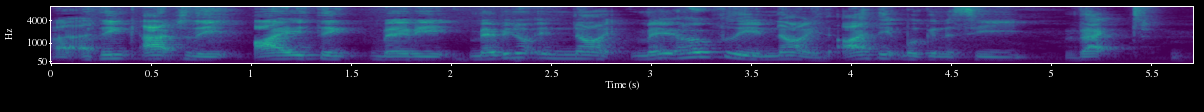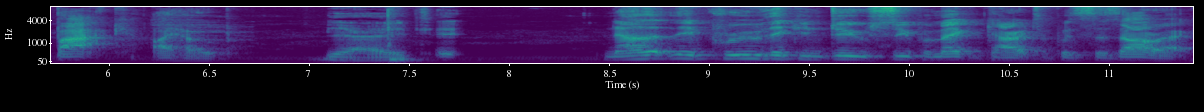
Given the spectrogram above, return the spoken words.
I think actually, I think maybe maybe not in ninth, maybe hopefully in ninth. I think we're going to see Vect back. I hope. Yeah, it, it, now that they've proved they can do super mega character with Szarekh,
